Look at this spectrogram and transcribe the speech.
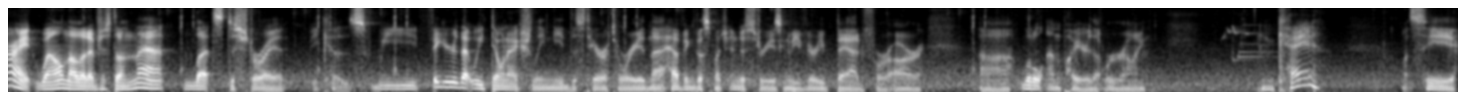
Alright, well, now that I've just done that, let's destroy it. Because we figure that we don't actually need this territory and that having this much industry is going to be very bad for our uh, little empire that we're growing. Okay. Let's see.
